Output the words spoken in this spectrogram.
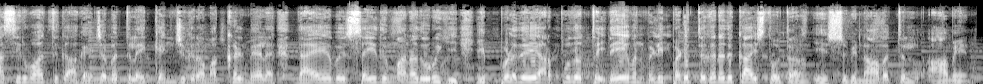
ஆசீர்வாதத்துக்காக ஜபத்தில் கெஞ்சுகிற மக்கள் மேல தயவு செய்து மனதுருகி இப்பொழுதே அற்புதத்தை தேவன் வெளிப்படுத்துகிறதுக்காய் ஸ்தோத்திரம். இயேசுவின் நாமத்தில் ஆமேன்.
